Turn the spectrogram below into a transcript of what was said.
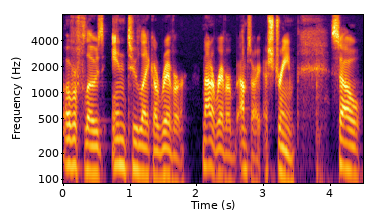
overflows into like a river. Not a river, I'm sorry, a stream. So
